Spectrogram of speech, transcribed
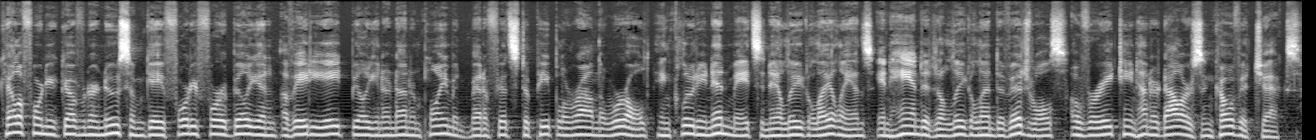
California Governor Newsom gave 44 billion of 88 billion in unemployment benefits to people around the world, including inmates and illegal aliens, and handed illegal individuals over $1,800 in COVID checks.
